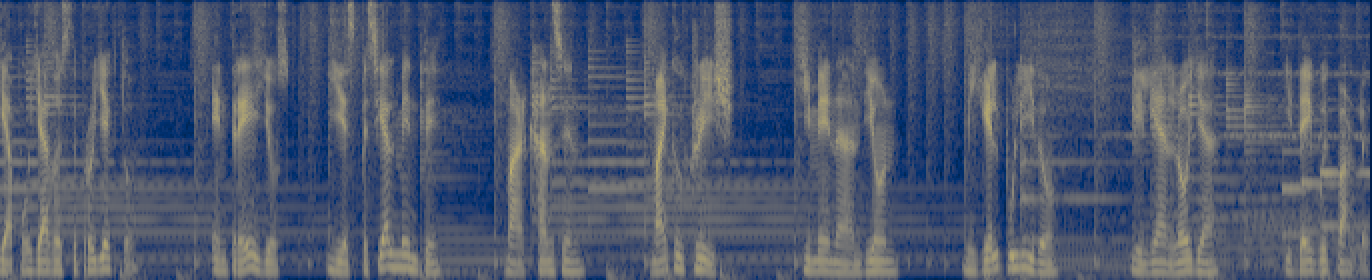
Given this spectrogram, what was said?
y apoyado este proyecto, entre ellos y especialmente Mark Hansen, Michael Krish, Jimena Andión, Miguel Pulido, Lilian Loya y David Bartlett.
